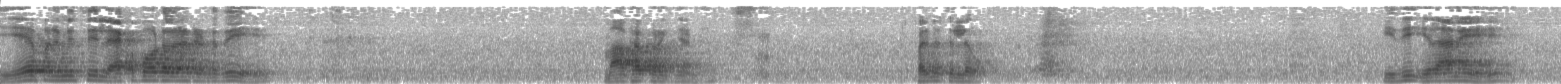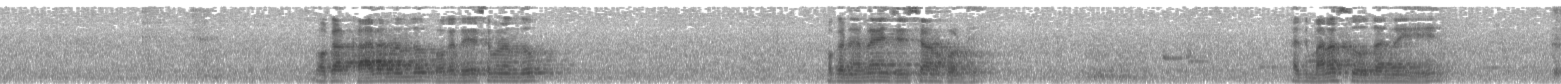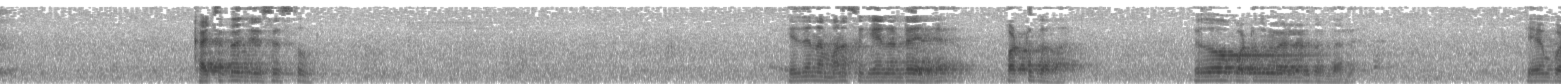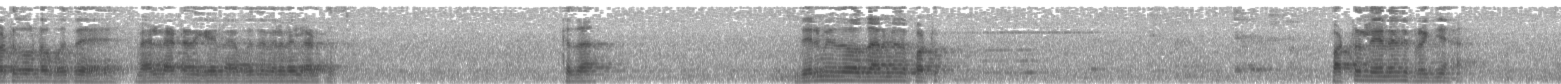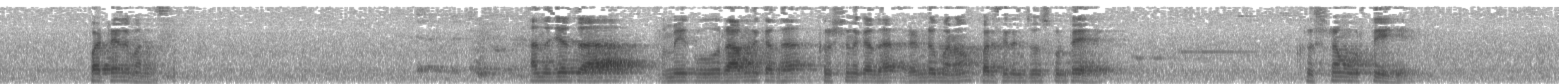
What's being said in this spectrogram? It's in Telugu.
ఏ పరిమితి లేకపోవడం అనేటువంటిది మాఘ ప్రజ్ఞ అండి. పరిమితులు లేవు. ఇది ఇలానే ఒక కాలమునందు ఒక దేశమునందు ఒక నిర్ణయం చేశామనుకోండి అది మనస్సు దాన్ని ఖచ్చితం చేసేస్తూ ఏదైనా మనసుకి ఏంటంటే పట్టు కావాలి ఏదో పట్టుకుని వెళ్ళాడుతూ ఉండాలి. ఏం పట్టుకుండకపోతే వెళ్ళాడటానికి ఏం లేకపోతే వెలవెళ్ళాడుతుంది కదా? దేని మీద? దాని మీద పట్టు. పట్టు లేనిది ప్రజ్ఞ. పట్టేది మనస్సు అందుచేత మీకు రాముని కథ కృష్ణుని కథ రెండు మనం పరిశీలన చూసుకుంటే కృష్ణమూర్తి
